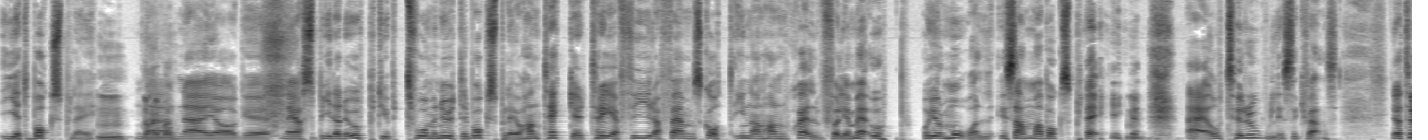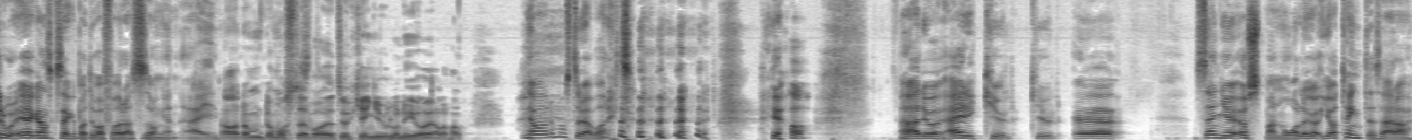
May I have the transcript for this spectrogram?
i ett boxplay. mm, När, när, jag, eh, när jag speedade upp typ två minuter boxplay och han täcker tre, fyra, fem skott innan han själv följer med upp och gör mål i samma boxplay. Mm. Nej, otrolig sekvens. Jag tror, jag är ganska säker på att det var förra säsongen. Nej, Ja, de, de måste ha varit kring jul och nyår i alla fall. Ja, det måste det ha varit. ja. ja, det var nej, det är kul. kul. Eh, sen gör Östman mål och jag, jag tänkte så här,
